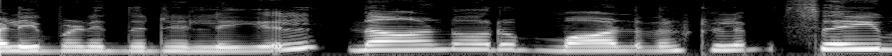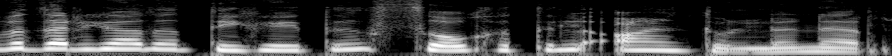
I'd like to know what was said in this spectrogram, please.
அழிவடைந்த நிலையில் நானூறு மாணவர்களும் செய்வதறியாது திகைத்து சோகத்தில் ஆழ்ந்துள்ளனர்.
